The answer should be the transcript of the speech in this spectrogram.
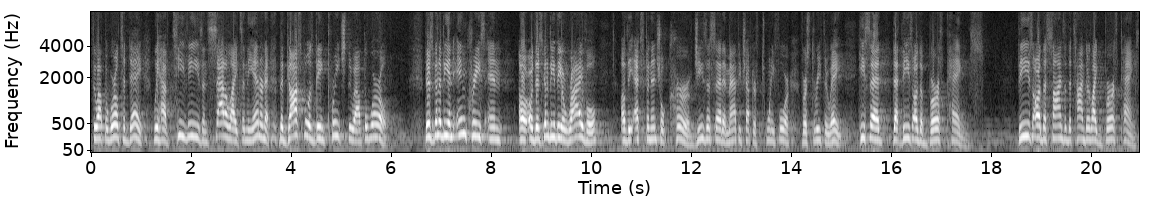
throughout the world. Today, we have TVs and satellites and the internet. The gospel is being preached throughout the world. There's going to be an increase in, or, or there's going to be the arrival of the exponential curve. Jesus said in Matthew chapter 24, verse 3 through 8, he said that these are the birth pangs. These are the signs of the time. They're like birth pangs.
